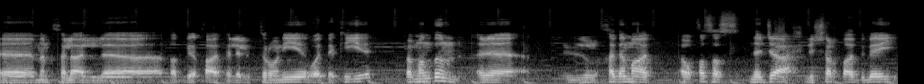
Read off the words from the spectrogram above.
آه، من خلال التطبيقات الإلكترونية والذكية فمن ضمن آه، الخدمات أو قصص نجاح للشرطه دبي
